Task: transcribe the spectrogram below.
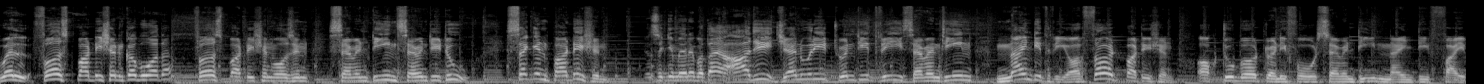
वेल फ़र्स्ट पार्टीशन कब हुआ था? First partition was in 1772 second partition जैसे कि मैंने बताया, आज ही जनवरी 23 1793 और थर्ड पार्टीशन अक्टूबर 24 1795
